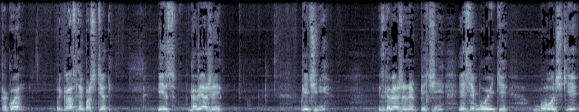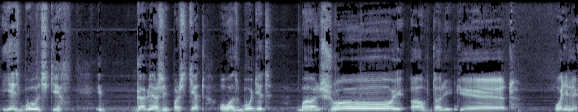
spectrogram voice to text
Какой прекрасный паштет из говяжьей печени. Из говяжьей печени. Если будете булочки, есть булочки и говяжий паштет, у вас будет большой авторитет. Поняли?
